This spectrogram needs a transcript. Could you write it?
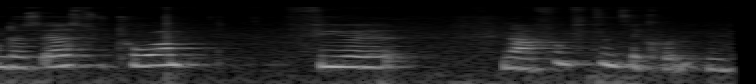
Und das erste Tor für nach 15 Sekunden.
